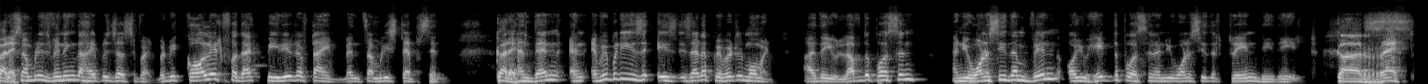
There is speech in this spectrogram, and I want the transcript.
Correct. If somebody's winning, the hype is justified. But we call it for that period of time when somebody steps in. Correct. And then and everybody is, is is at a pivotal moment. Either you love the person and you want to see them win, or you hate the person and you want to see the train derailed. Correct.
